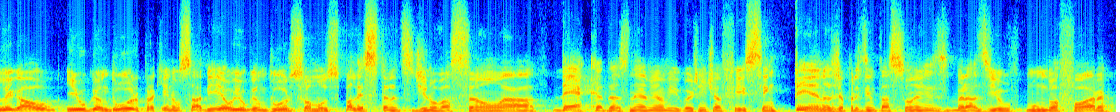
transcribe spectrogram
Legal. E o Gandur, para quem não sabe, eu e o Gandur somos palestrantes de inovação há décadas, né, meu amigo? A gente já fez centenas de apresentações Brasil, mundo afora,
